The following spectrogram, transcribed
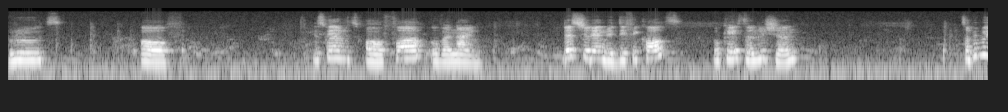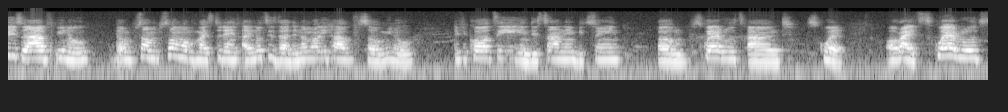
root of the square root of 4 over 9. This shouldn't be difficult. Okay, solution. So people used to have, you know, some some of my students, I noticed that they normally have some, you know, difficulty in discerning between um, square root and square. Alright, square roots,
